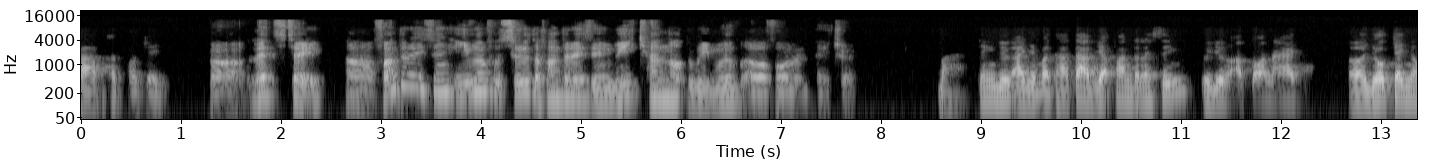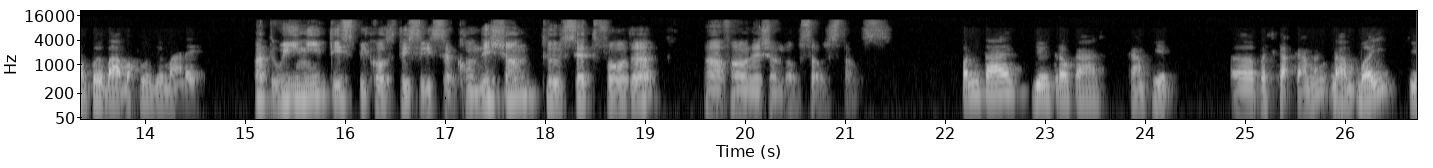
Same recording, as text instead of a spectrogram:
ការប្រសិទ្ធផលជ័យ Uh, let's say uh, fundraising, even for, through the fundraising, we cannot remove our fallen nature. បាទអញ្ចឹងយើងអាចនិយាយបានថាតាមរយៈ fundraising គឺយើងអត់ទាន់អាចអឺយកចេញនៅអំពើបាបរបស់ខ្លួនយើងបានទេ But we need this because this is a condition to set for the uh, foundation of substance. ប៉ុន្តែយើងត្រូវការកម្មភាពអឺបេសកកម្មហ្នឹងដើម្បីជា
